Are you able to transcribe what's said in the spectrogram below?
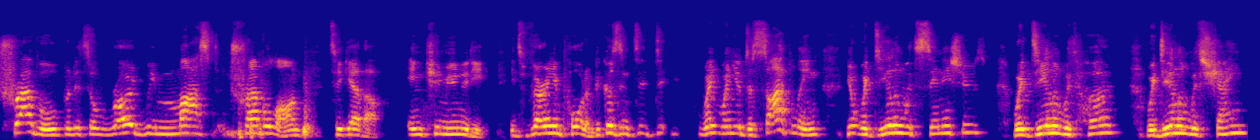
traveled, but it's a road we must travel on together in community. It's very important because in, when, when, you're discipling, you're, we're dealing with sin issues, we're dealing with hurt, we're dealing with shame,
